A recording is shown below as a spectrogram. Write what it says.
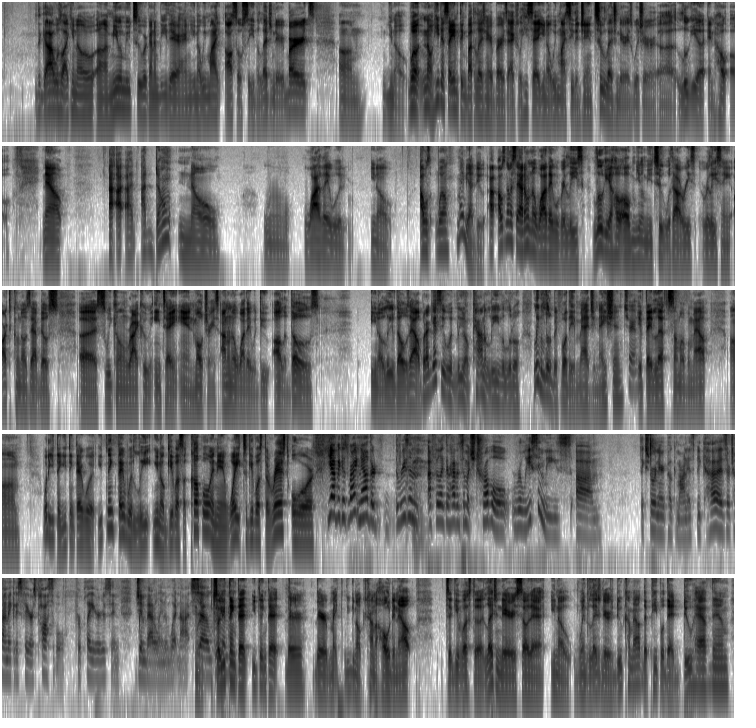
the guy was like, you know, uh, Mew and Mewtwo are gonna be there, and you know, we might also see the legendary birds. Um, you know, well, no, he didn't say anything about the legendary birds. Actually, he said, you know, we might see the Gen two legendaries, which are uh, Lugia and Ho-Oh. Now, I I I, don't know why they would, you know, I was well, maybe I do. I, I was gonna say I don't know why they would release Lugia, Ho-Oh, Mew, Mewtwo without re- releasing Articuno, Zapdos, uh, Suicune, Raikou, Entei, and Moltres. I don't know why they would do all of those. You know, leave those out, but I guess it would, you know, kind of leave a little, leave a little bit for the imagination. True. If they left some of them out, um, what do you think? You think they would? You think they would leave? You know, give us a couple and then wait to give us the rest, or Yeah, because right now they're the reason I feel like they're having so much trouble releasing these um, extraordinary Pokemon is because they're trying to make it as fair as possible for players and gym battling and whatnot. So, so you giving- think that you think that they're they're make you know kind of holding out to give us the legendaries so that you know when the legendaries do come out, the people that do have them.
